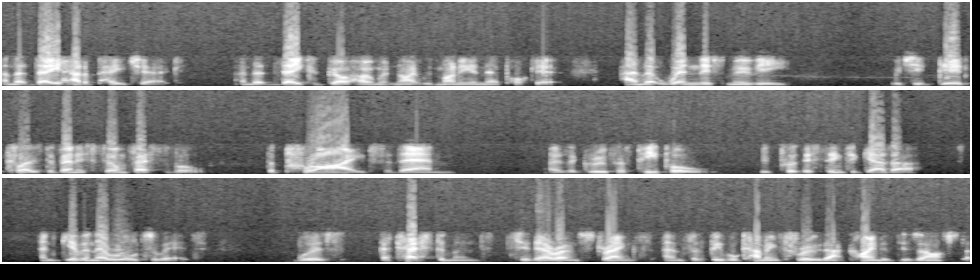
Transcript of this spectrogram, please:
and that they had a paycheck, and that they could go home at night with money in their pocket, and that when this movie, which it did, close the Venice Film Festival, the pride for them as a group of people who put this thing together and given their all to it was a testament to their own strength and for the people coming through that kind of disaster.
